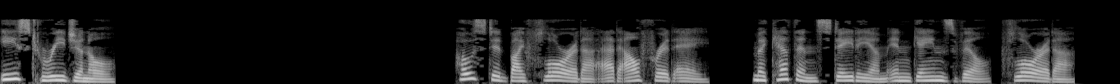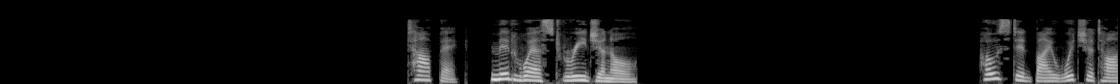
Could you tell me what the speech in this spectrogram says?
East Regional Hosted by Florida at Alfred A. McKethan Stadium in Gainesville, Florida. Midwest Regional Hosted by Wichita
